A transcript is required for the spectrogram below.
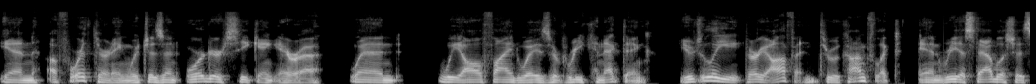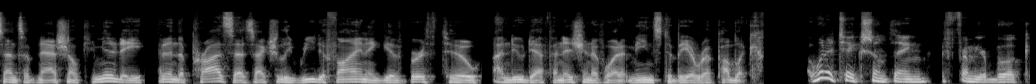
in a fourth turning, which is an order seeking era when we all find ways of reconnecting, usually very often through conflict, and reestablish a sense of national community. And in the process, actually redefine and give birth to a new definition of what it means to be a republic. I want to take something from your book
